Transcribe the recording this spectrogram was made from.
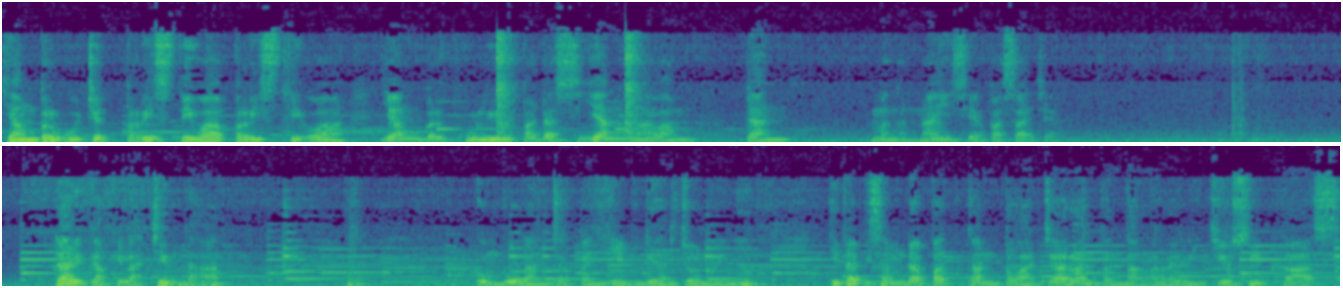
yang berwujud peristiwa-peristiwa yang bergulir pada siang malam dan mengenai siapa saja. Dari kafilah cinta, kumpulan cerpen Ki Budi Harjono ini, kita bisa mendapatkan pelajaran tentang religiusitas,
